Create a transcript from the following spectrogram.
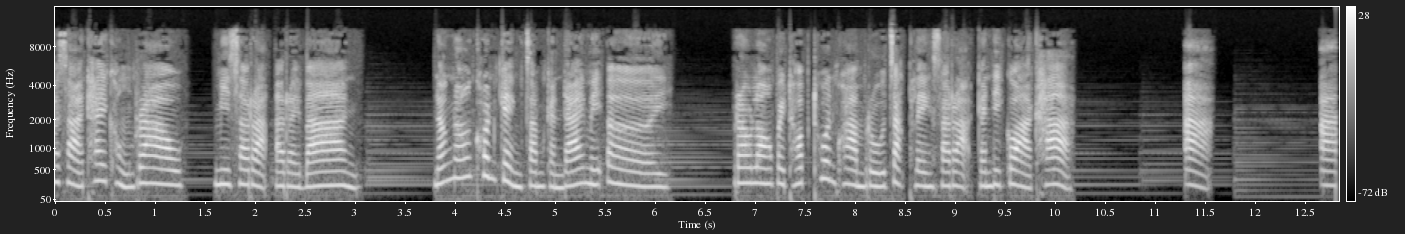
ภาษาไทยของเรา มีสระอะไรบ้าง น้องๆ คนเก่งจำกันได้ไหมเอ่ย เราลองไปทบทวนความรู้จากเพลงสระกันดีกว่าค่ะ อะอา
